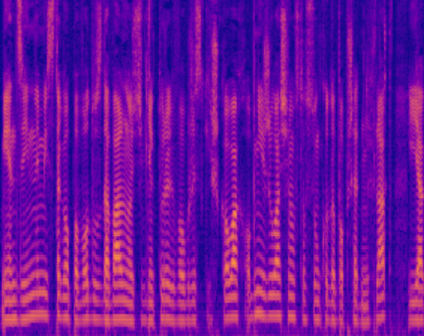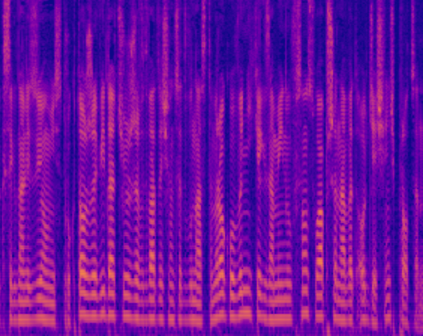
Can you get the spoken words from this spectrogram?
Między innymi z tego powodu zdawalność w niektórych wałbrzyskich szkołach obniżyła się w stosunku do poprzednich lat i jak sygnalizują instruktorzy, widać już, że w 2012 roku wyniki egzaminów są słabsze nawet o 10%.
